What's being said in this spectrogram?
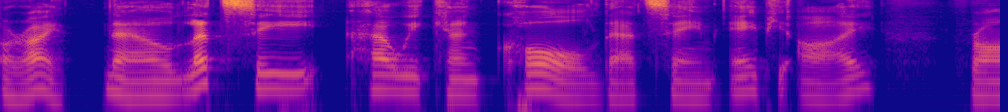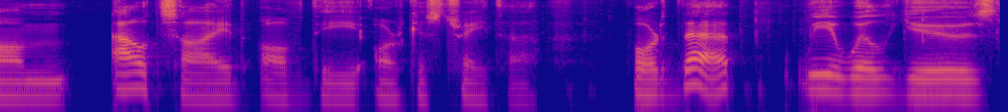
All right, now let's see how we can call that same API from outside of the orchestrator. For that, we will use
